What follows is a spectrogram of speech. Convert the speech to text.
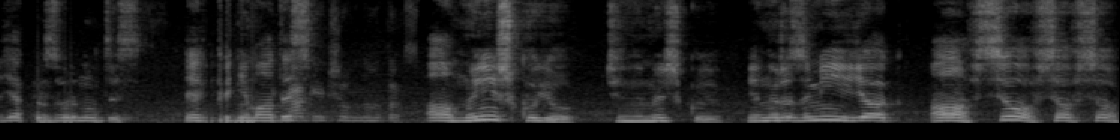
Як розвернутись? Як підніматись? Як, воно так... А, мишкою. Чи не мишкою? Я не розумію як. А, все, все, все.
